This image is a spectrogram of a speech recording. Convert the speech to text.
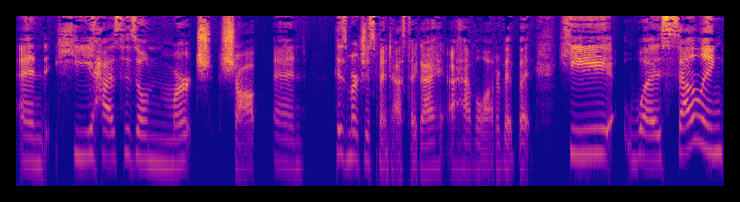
and he has his own merch shop and. His merch is fantastic. I, I have a lot of it, but he was selling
